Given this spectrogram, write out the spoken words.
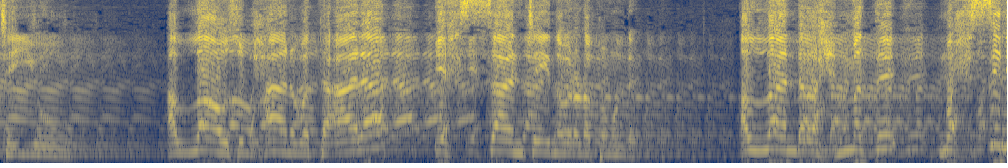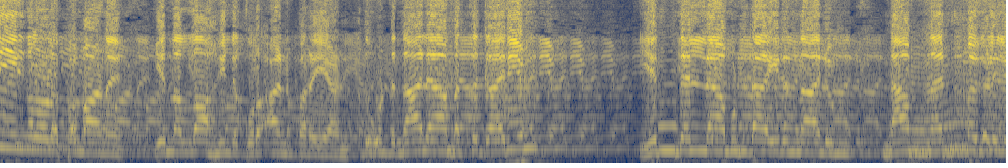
ചെയ്യൂ. അള്ളാഹു സുബ്ഹാനഹു വതആല ഇഹ്സാൻ ചെയ്യുന്നവരോടൊപ്പമുണ്ട്. അള്ളാന്റെ റഹ്മത്ത് മുഹ്സിനീയങ്ങളോടൊപ്പമാണ് എന്ന് അള്ളാഹുവിന്റെ ഖുർആൻ പറയാണ്. അതുകൊണ്ട് നാലാമത്തെ കാര്യം എന്തെല്ലാം ഉണ്ടായിരുന്നാലും നാം നന്മകളിൽ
